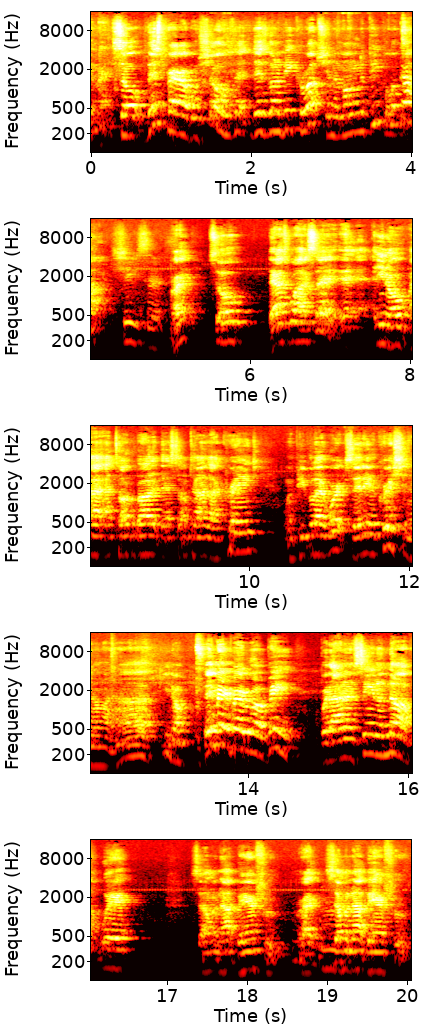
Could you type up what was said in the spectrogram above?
Amen. So this parable shows that there's gonna be corruption among the people of God. Jesus. Right? So that's why I say, eh, you know, I, I talk about it that sometimes I cringe when people at work say they're a Christian. I'm like, uh, you know, they may very well be, but I done seen enough where Some are not bearing fruit, right? Some are not bearing fruit.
